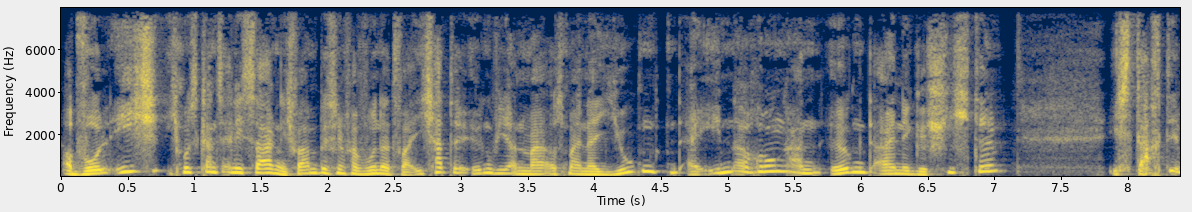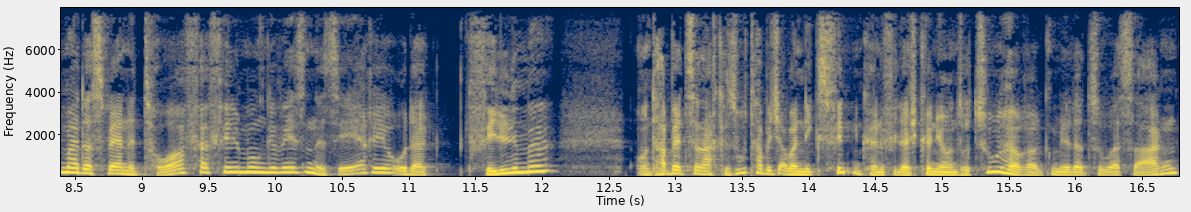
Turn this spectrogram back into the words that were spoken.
Obwohl ich, ich muss ganz ehrlich sagen, ich war ein bisschen verwundert, weil ich hatte irgendwie an mein, aus meiner Jugend Erinnerung an irgendeine Geschichte. Ich dachte immer, das wäre eine Tor-Verfilmung gewesen, eine Serie oder Filme. Und habe jetzt danach gesucht, habe ich aber nichts finden können. Vielleicht können ja unsere Zuhörer mir dazu was sagen.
